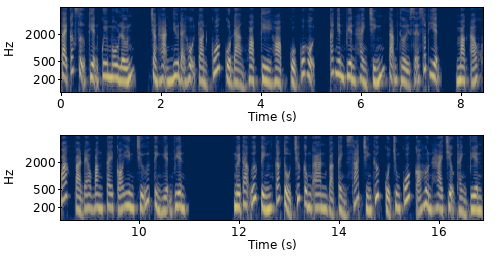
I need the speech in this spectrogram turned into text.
Tại các sự kiện quy mô lớn, chẳng hạn như đại hội toàn quốc của đảng hoặc kỳ họp của quốc hội, các nhân viên hành chính tạm thời sẽ xuất hiện, mặc áo khoác và đeo băng tay có in chữ tình nguyện viên. Người ta ước tính các tổ chức công an và cảnh sát chính thức của Trung Quốc có hơn 2 triệu thành viên.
